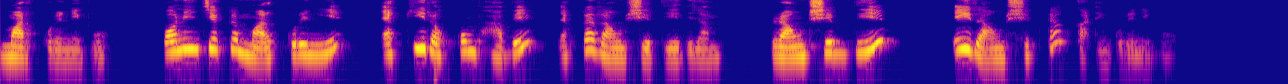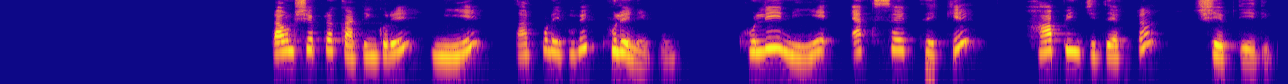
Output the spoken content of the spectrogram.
মার্ক করে নেব। পন ইঞ্চি একটা মার্ক করে নিয়ে একই রকম ভাবে একটা রাউন্ড শেপ দিয়ে দিলাম। রাউন্ড শেপ দিয়ে এই রাউন্ড শেপটা কাটিং করে নেব। রাউন্ড শেপটা কাটিং করে নিয়ে তারপর এভাবে খুলে নেব। খুলে নিয়ে এক সাইড থেকে হাফ ইঞ্চিতে একটা শেপ দিয়ে দিব।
